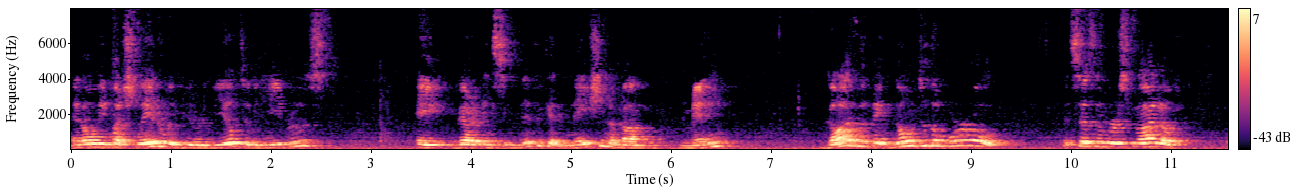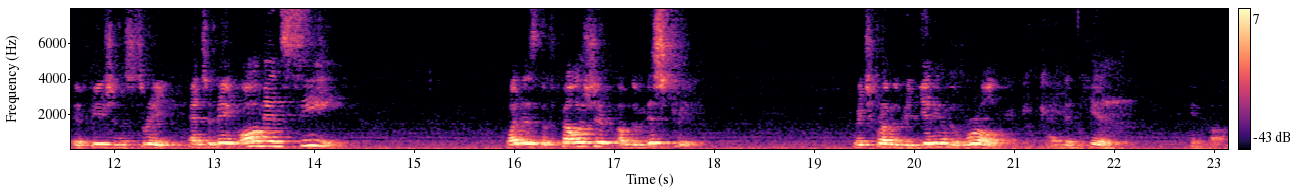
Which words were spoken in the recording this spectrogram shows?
and only much later would be revealed to the Hebrews, a very insignificant nation among many, God would make known to the world. It says in verse 9 of Ephesians 3 and to make all men see what is the fellowship of the mystery, which from the beginning of the world had been hid in God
